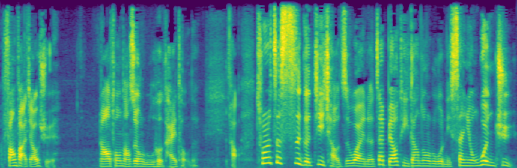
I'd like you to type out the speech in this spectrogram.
方法教学。然后通常是用如何开头的。好，除了这四个技巧之外呢，在标题当中，如果你善用问句、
